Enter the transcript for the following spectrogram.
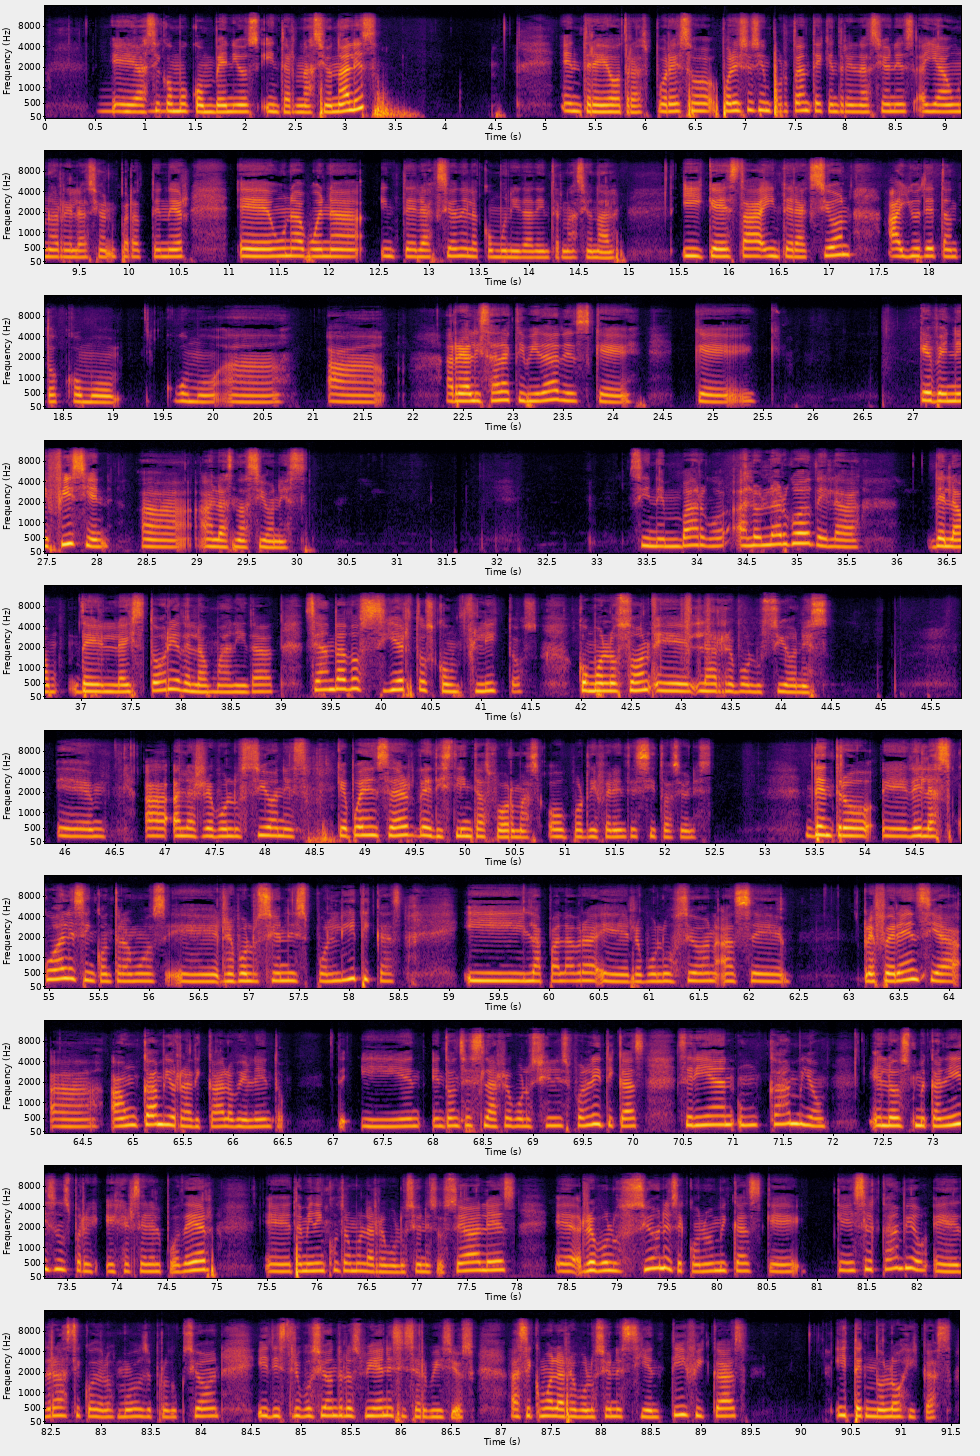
Eh, así como convenios internacionales, entre otras. Por eso, por eso es importante que entre naciones haya una relación para tener eh, una buena interacción en la comunidad internacional y que esta interacción ayude tanto como como a, a, realizar actividades que, que, que beneficien a, a las naciones. Sin embargo, a lo largo de la, de la, de la, historia de la humanidad se han dado ciertos conflictos, como lo son eh, las revoluciones. Em, a, las revoluciones, que pueden ser de distintas formas o por diferentes situaciones, dentro eh, de las cuales encontramos eh, revoluciones políticas y la palabra revolución hace referencia a, a, un cambio radical o violento. Y entonces las revoluciones políticas serían un cambio en los mecanismos para ejercer el poder, eh, también encontramos las revoluciones sociales, eh, revoluciones económicas que, que, es el cambio eh, drástico de los modos de producción y distribución de los bienes y servicios, así como las revoluciones científicas y tecnológicas.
